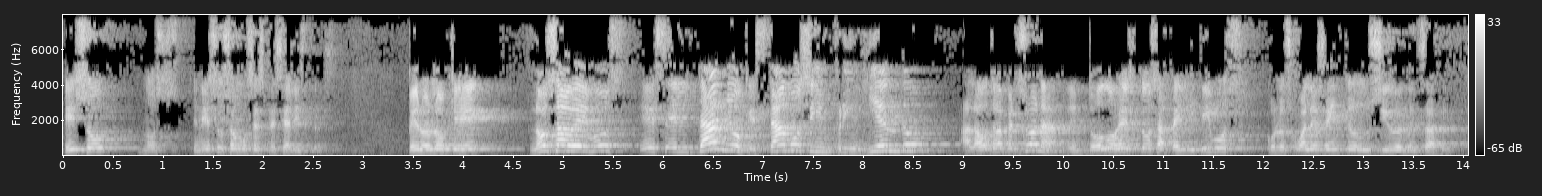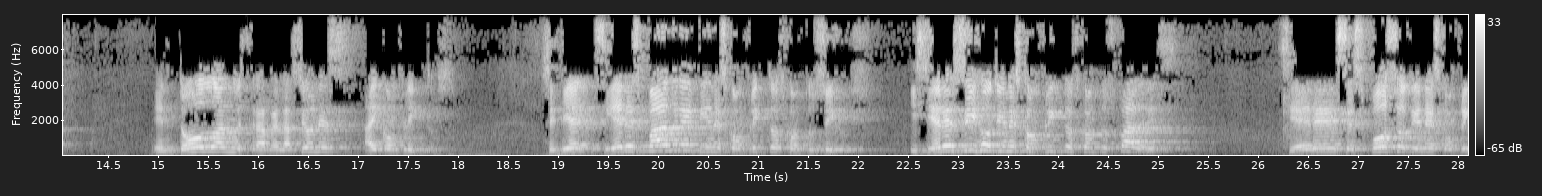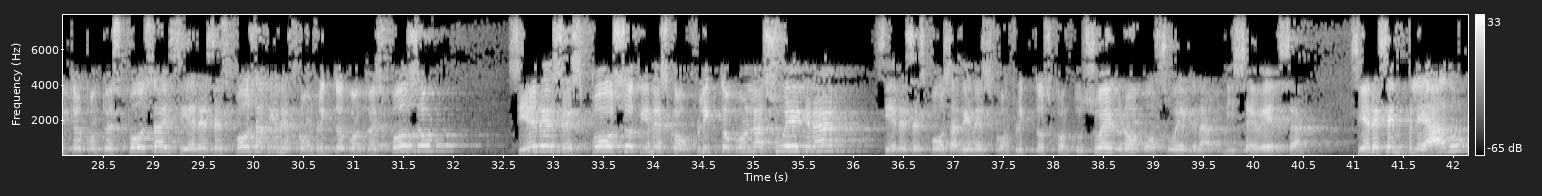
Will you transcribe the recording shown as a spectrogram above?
Eso nos, en eso somos especialistas. Pero lo que no sabemos es el daño que estamos infringiendo a la otra persona en todos estos apelativos con los cuales he introducido el mensaje. En todas nuestras relaciones hay conflictos. Si, eres padre, tienes conflictos con tus hijos. Y si eres hijo, tienes conflictos con tus padres. Si eres esposo, tienes conflicto con tu esposa. Y si eres esposa, tienes conflicto con tu esposo. Si eres esposo, tienes conflicto con la suegra. Si eres esposa, tienes conflictos con tu suegro o suegra, viceversa. Si eres empleado,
